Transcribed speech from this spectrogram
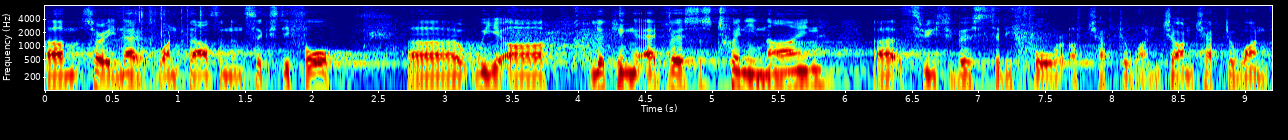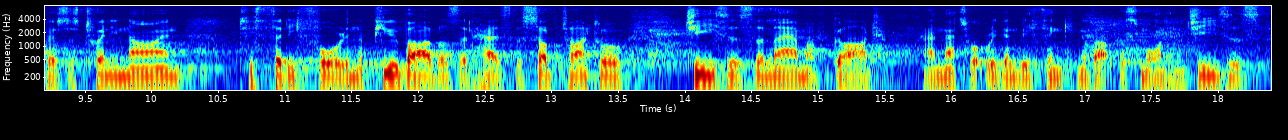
Um, sorry, no, 1064. Uh, we are looking at verses 29 uh, through to verse 34 of chapter 1. John chapter 1, verses 29 to 34 in the Pew Bibles that has the subtitle Jesus, the Lamb of God. And that's what we're going to be thinking about this morning Jesus,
